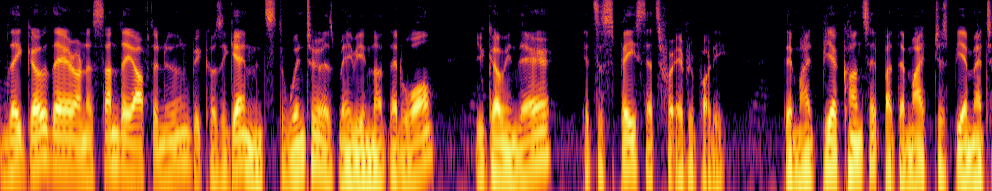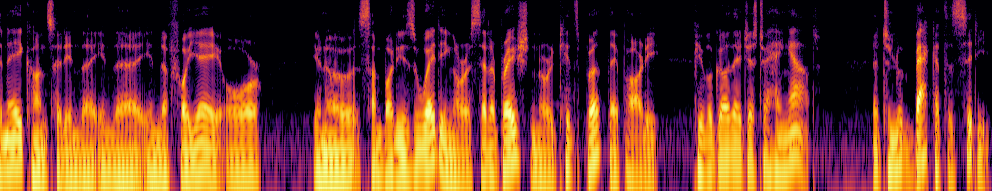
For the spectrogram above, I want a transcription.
They go there on a Sunday afternoon because again, it's the winter, it's maybe not that warm. You go in there, it's a space that's for everybody there might be a concert, but there might just be a matinee concert in the in the in the foyer, or you know somebody's wedding or a celebration or a kid's birthday party. People go there just to hang out, uh, to look back at the city.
